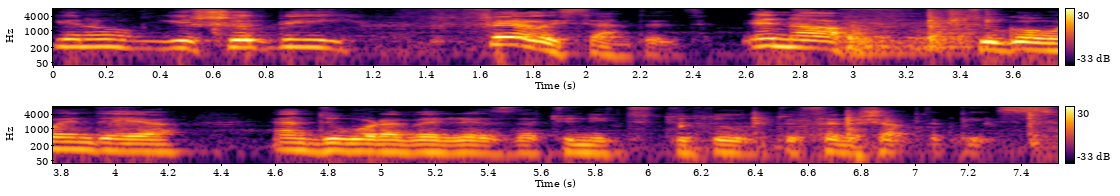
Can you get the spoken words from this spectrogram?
you know, you should be fairly centered. Enough to go in there and do whatever it is that you need to do to finish up the piece.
